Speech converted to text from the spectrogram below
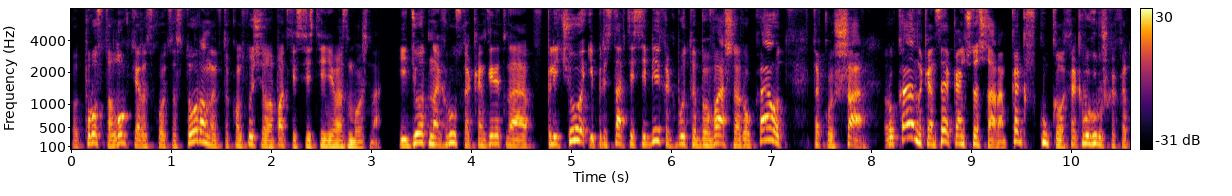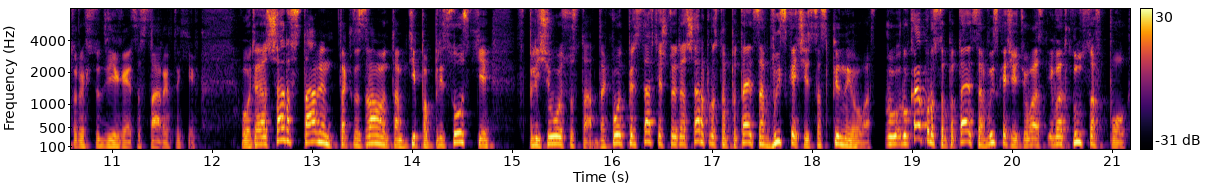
вот просто локти расходятся в стороны, в таком случае лопатки свести невозможно. Идет нагрузка конкретно в плечо, и представьте себе, как будто бы ваша рука, вот такой шар. Рука на конце оканчивается шаром, как в куклах, как в игрушках, которых все двигается, старых таких. Вот этот шар вставлен, так называемый, там, типа присоски в плечевой сустав. Так вот, представьте, что этот шар просто пытается выскочить со спины у вас. Рука просто пытается выскочить у вас и воткнуться в пол.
